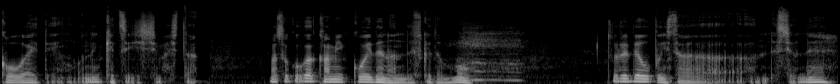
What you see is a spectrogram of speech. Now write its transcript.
郊外店をね決意しました、まあ、そこが上小出なんですけどもそれでオープンしたんですよね。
